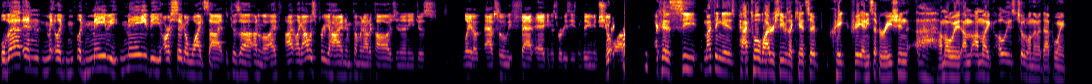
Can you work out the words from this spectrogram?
Well, that and like like maybe maybe Arcega Whiteside because uh, I don't know I I like I was pretty high on him coming out of college and then he just laid an absolutely fat egg in his rookie season didn't even show up. Because see, my thing is Pac-12 wide receivers. I can't se- create create any separation. Uh, I'm always I'm I'm like always chilled on them at that point.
